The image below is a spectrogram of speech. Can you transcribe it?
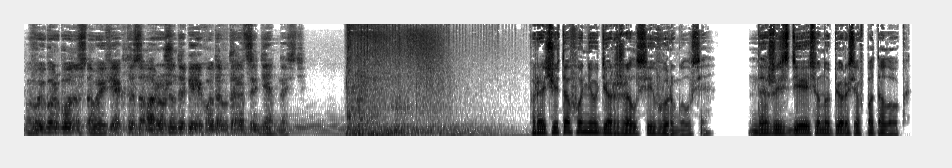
Выбор бонусного эффекта заморожен до перехода в трансцендентность. Прочитав, он не удержался и выругался. Даже здесь он уперся в потолок.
